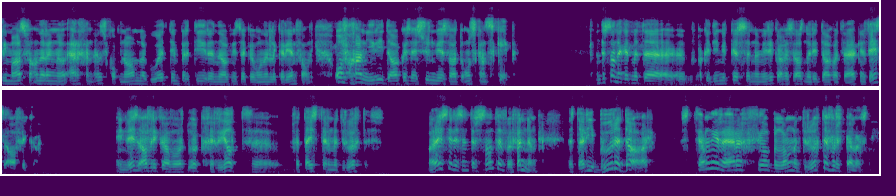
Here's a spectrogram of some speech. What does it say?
klimaatsverandering nou erg gaan inskop, naamlik hoë temperature en dalk nie sulke wonderlike reënval nie. Of gaan hierdie dalk 'n seisoen wees wat ons kan skep? Interessant ek het met 'n uh, akademikus in Amerika gesels nou die dag wat werk in Wes-Afrika. En Wes-Afrika word ook gereeld uh, getuister met droogtes. Maar hy sê dis 'n interessante bevinding is dat die boere daar stel nie regtig veel belang in droogtevoorspellings nie.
